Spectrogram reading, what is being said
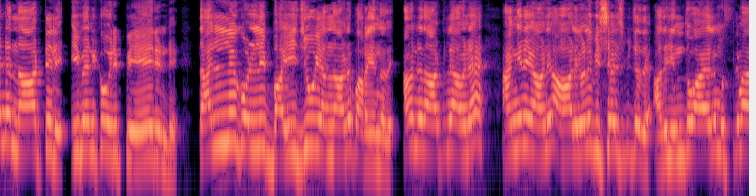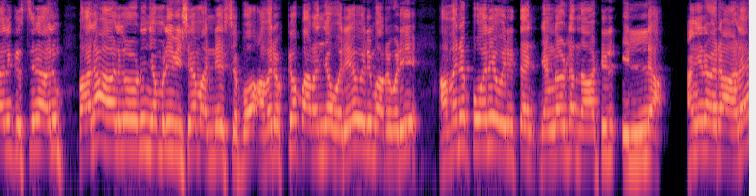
ഇവന്റെ നാട്ടിൽ ഇവനക്ക് ഒരു പേരുണ്ട്. തല്ലുകൊള്ളി ബൈജു എന്നാണ് പറയുന്നത്. അവന്റെ നാട്ടിൽ അവനെ അങ്ങനെയാണ് ആളുകൾ വിശേഷിപ്പിച്ചത്. അത് ഹിന്ദു ആയാലും മുസ്ലിം ആയാലും ക്രിസ്ത്യൻ ആയാലും പല ആളുകളോടും നമ്മൾ ഈ വിഷയം അന്വേഷിച്ചപ്പോൾ അവരൊക്കെ പറഞ്ഞ ഒരേ ഒരു മറുപടി അവനെ പോലെ ഒരുത്തൻ ഞങ്ങളുടെ നാട്ടിൽ ഇല്ല. അങ്ങനെ ഒരാളെ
